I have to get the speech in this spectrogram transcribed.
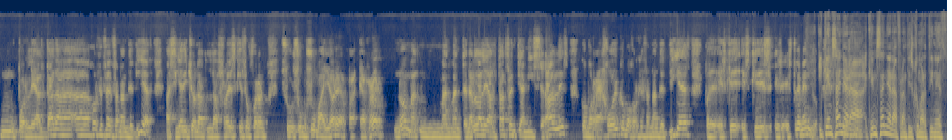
mmm, por lealtad a, Jorge Fernández Díaz. Así ha dicho la, las frases que eso fueron su, su, su mayor er, error. ¿No? Man, man, mantener la lealtad frente a miserables como Rajoy, como Jorge Fernández Díaz, pues es que es, que es, es, es tremendo. ¿Y qué enseñará, que, qué enseñará Francisco Martínez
